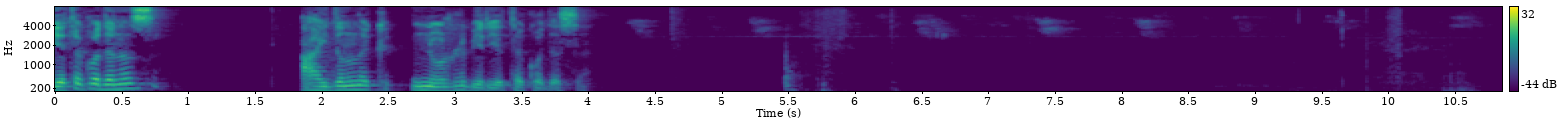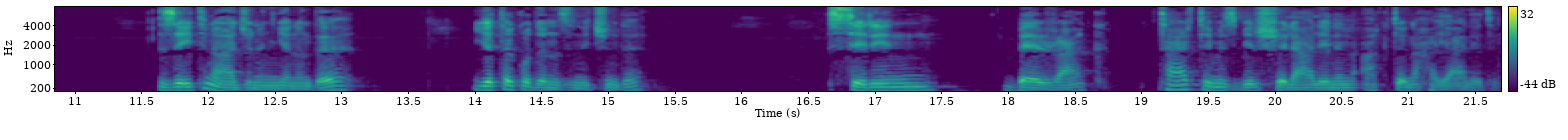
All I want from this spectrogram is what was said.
Yatak odanız aydınlık, nurlu bir yatak odası. Zeytin ağacının yanında, yatak odanızın içinde serin, berrak, tertemiz bir şelalenin aktığını hayal edin.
